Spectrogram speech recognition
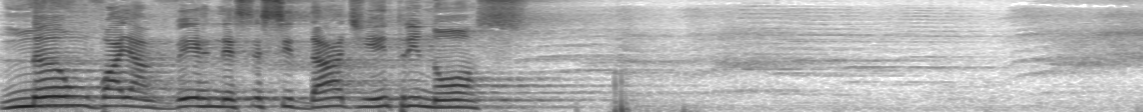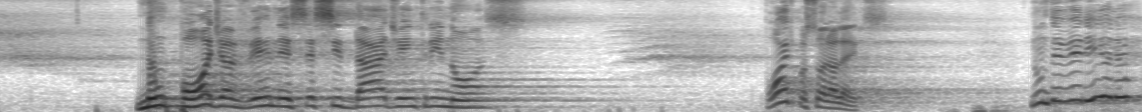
Não vai haver necessidade entre nós Não pode haver necessidade entre nós. Pode, pastor Alex? Não deveria, né?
